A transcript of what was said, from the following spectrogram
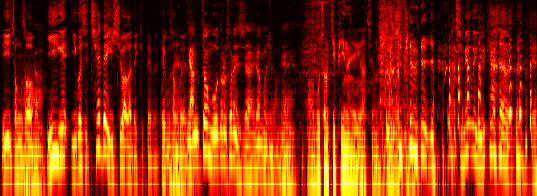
이 정서 그러니까. 이게 이것이 최대 이슈화가 됐기 때문에 대구 선거에서 양쪽 모두를 손에 쥐자 이런 거죠. 예. 어, 모처럼 깊이 있는 얘기가 지금 진행을 이렇게 하셔야 예.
